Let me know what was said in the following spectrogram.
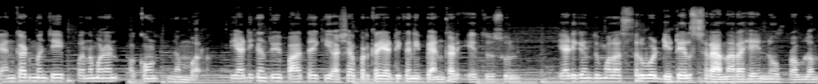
पॅन कार्ड म्हणजे परमनंट अकाउंट नंबर. या ठिकाणी तुम्ही पाहताय की अशा प्रकारे या ठिकाणी पॅन कार्ड येत असून या ठिकाणी तुम्हाला सर्व डिटेल्स राहणार आहे नो प्रॉब्लेम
